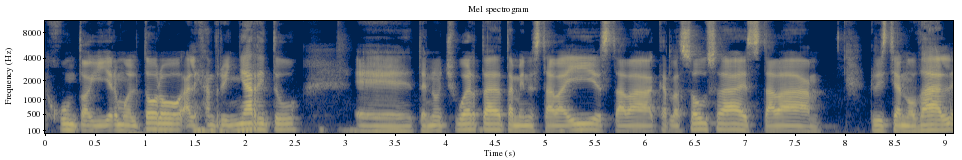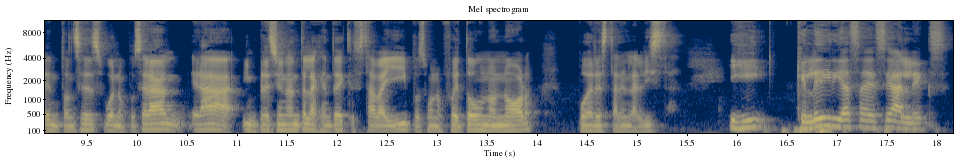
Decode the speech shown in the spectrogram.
junto a Guillermo del Toro, Alejandro Iñárritu, eh, Tenoch Huerta también estaba ahí, estaba Carla Souza, estaba Cristian Nodal, entonces, bueno, pues era, era impresionante la gente que estaba ahí, pues bueno, fue todo un honor poder estar en la lista. ¿Y qué le dirías a ese Alex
